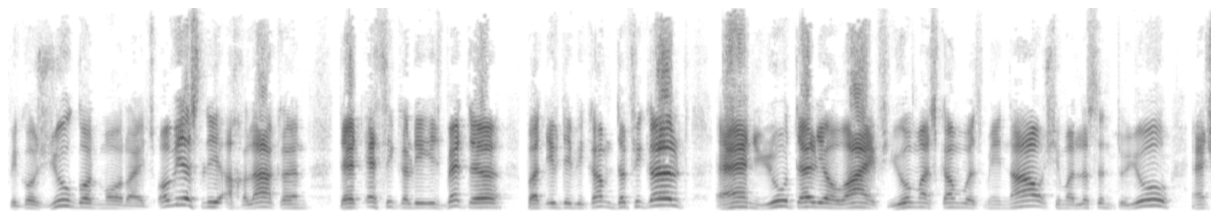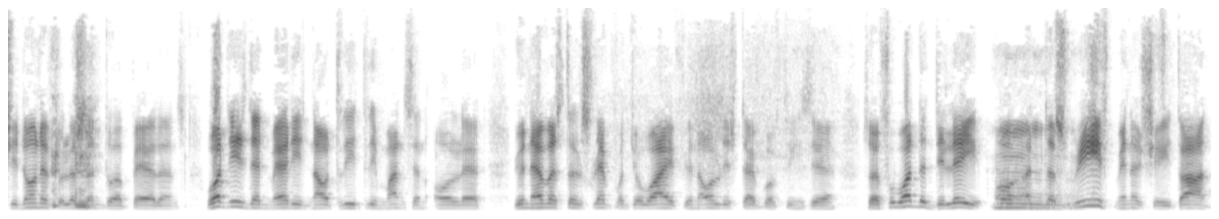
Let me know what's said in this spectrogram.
because you got more rights. Obviously, akhlaqan, that ethically is better, but if they become difficult and you tell your wife, you must come with me now, she must listen to you and she don't have to listen to her parents. What is that marriage now, three, three months and all that? You never still slept with your wife and all these type of things here. So for what the delay or a mm-hmm. tasweef min shaitan.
